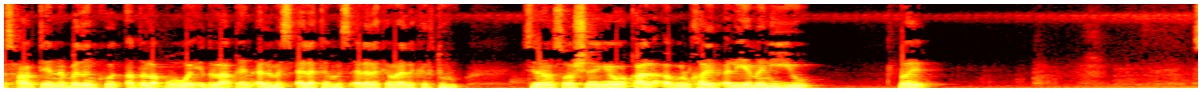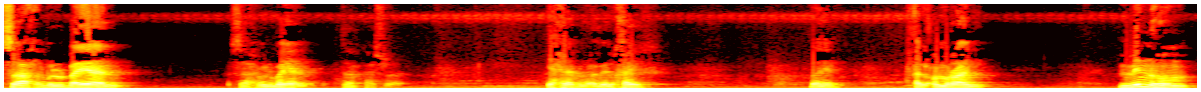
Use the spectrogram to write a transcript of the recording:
asxaabteenna badankood atlaquu way idlaaqeen almas'alata mas'alada kamaa dakartuhu sidaan soo sheegay waqaala abulkhayr alyamaniyu ayb saaxibu lbayaan saaxibulbayaan yaxya bnu abi lkhayr ayb alcumraani minhum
